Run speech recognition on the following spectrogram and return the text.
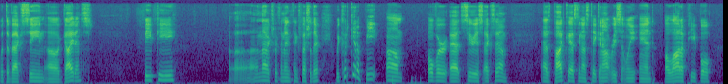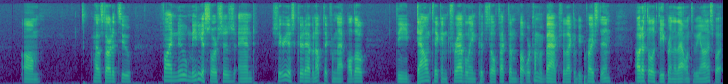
with the vaccine uh, guidance. BP, uh, not expecting anything special there. We could get a beat um, over at SiriusXM as podcasting has taken out recently, and a lot of people um, have started to find new media sources, and Sirius could have an uptick from that. Although the downtick in traveling could still affect them, but we're coming back, so that could be priced in. I would have to look deeper into that one to be honest, but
